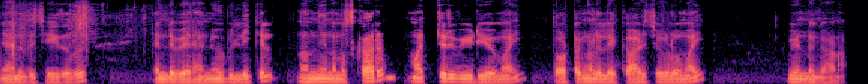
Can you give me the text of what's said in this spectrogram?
ഞാനിത് ചെയ്തത്. എന്റെ പേര് അനൂപില്ലിക്കൽ നന്ദി നമസ്കാരം. മറ്റൊരു വീഡിയോയുമായി തോട്ടങ്ങളിലെ കാഴ്ചകളുമായി വീണ്ടും കാണാം.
